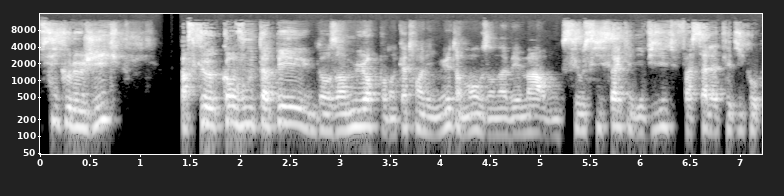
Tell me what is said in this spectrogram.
psychologique parce que quand vous tapez dans un mur pendant 90 minutes, à un moment, vous en avez marre. Donc, c'est aussi ça qui est difficile face à l'Atlético.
